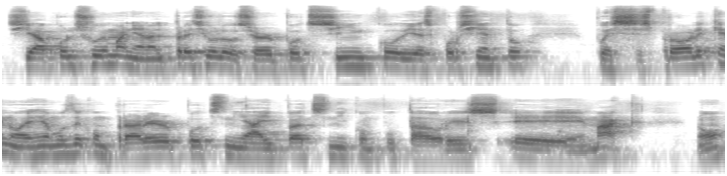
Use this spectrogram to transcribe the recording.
Si Apple sube mañana el precio de los AirPods 5 o 10%, pues es probable que no dejemos de comprar AirPods, ni iPads, ni computadores eh, Mac. ¿no?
